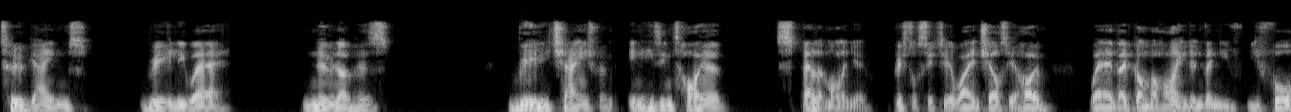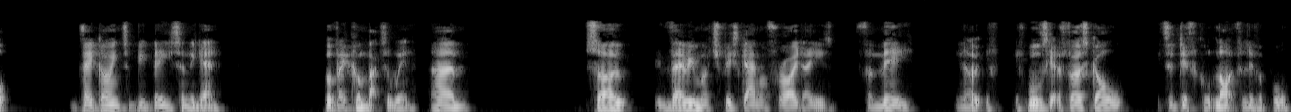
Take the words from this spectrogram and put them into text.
two games really where Nuno has really changed them in his entire spell at Molineux, Bristol City away and Chelsea at home, where they've gone behind and then you you thought they're going to be beaten again, but they come back to win. Um, so very much this game on Friday is for me, you know, if, if Wolves get the first goal, it's a difficult night for Liverpool.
